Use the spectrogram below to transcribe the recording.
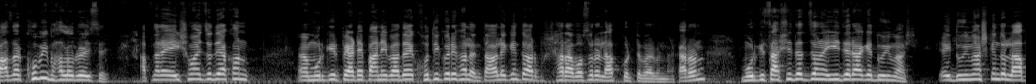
বাজার খুবই ভালো রয়েছে, আপনারা এই সময় যদি এখন মুরগির পেটে পানি বাঁধে, ক্ষতি করে ফেলেন, তাহলে কিন্তু আর সারা বছরে লাভ করতে পারবেন না। কারণ মুরগি চাষিদের জন্য ঈদের আগে দুই মাস, এই দুই মাস কিন্তু লাভ,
